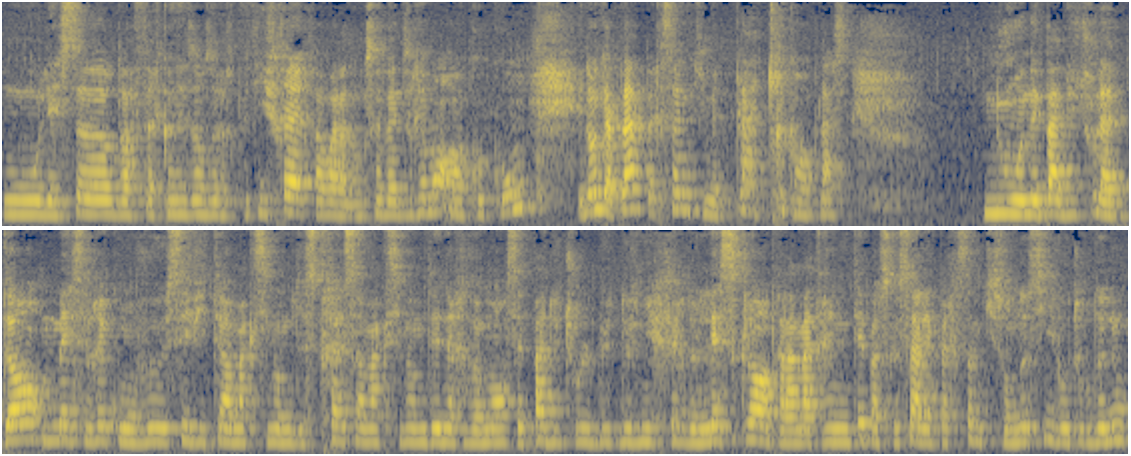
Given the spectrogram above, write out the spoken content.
où les sœurs doivent faire connaissance de leurs petits frères, enfin voilà, donc ça va être vraiment un cocon. Et donc, il y a plein de personnes qui mettent plein de trucs en place nous on n'est pas du tout là-dedans mais c'est vrai qu'on veut s'éviter un maximum de stress, un maximum d'énervement, c'est pas du tout le but de venir faire de l'esclandre à la maternité parce que ça les personnes qui sont nocives autour de nous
